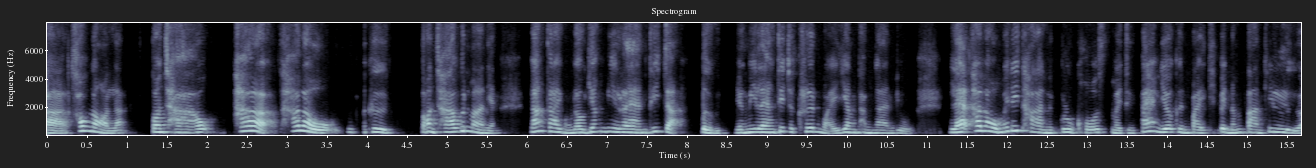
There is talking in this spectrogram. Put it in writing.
อ่าเข้านอนล้วตอนเช้า ถ้าถ้าเราคือตอนเช้าขึ้นมาเนี่ย ร่างกายของเรายังมีแรงที่จะ ตื่น ยังมีแรงที่จะเคลื่อนไหวยังทำงานอยู่ และถ้าเราไม่ได้ทานกลูโคสหมายถึงแป้งเยอะเกินไปที่เป็นน้ำตาลที่เหลือ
